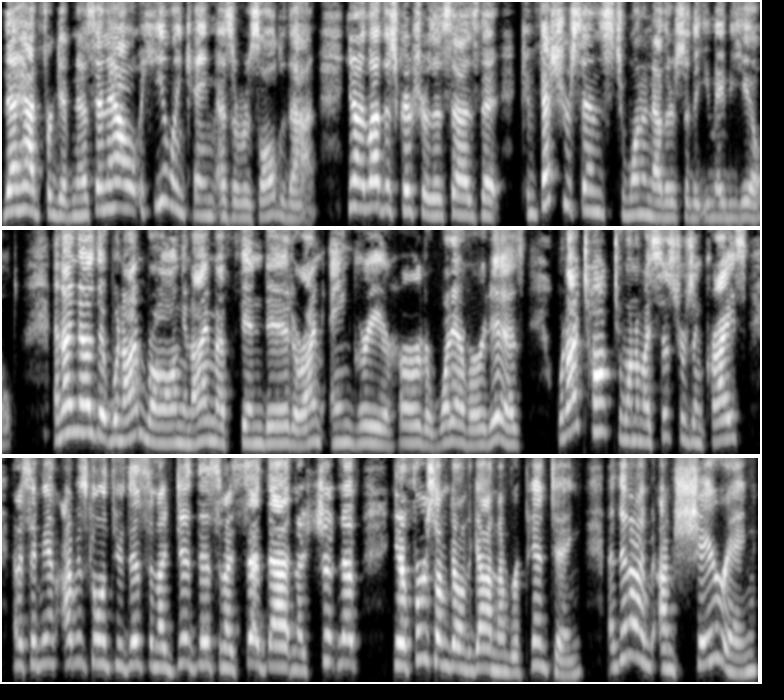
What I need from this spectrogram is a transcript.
that had forgiveness and how healing came as a result of that. You know, I love the scripture that says that confess your sins to one another so that you may be healed. And I know that when I'm wrong and I'm offended or I'm angry or hurt or whatever it is, when I talk to one of my sisters in Christ and I say, man, I was going through this and I did this and I said that and I shouldn't have, you know, first I'm going to God I'm repenting. And then I'm I'm sharing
